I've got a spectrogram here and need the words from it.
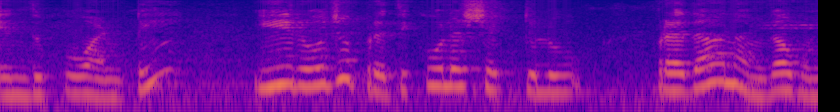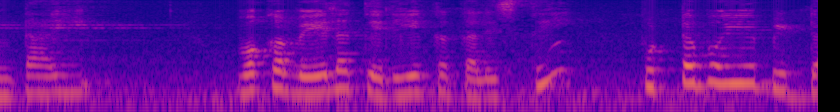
ఎందుకు అంటే ఈరోజు ప్రతికూల శక్తులు ప్రధానంగా ఉంటాయి. ఒకవేళ తెలియక కలిస్తే పుట్టబోయే బిడ్డ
